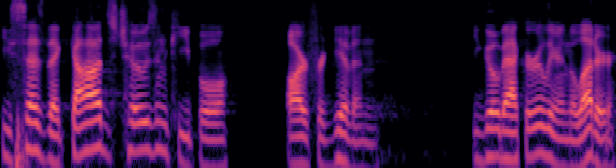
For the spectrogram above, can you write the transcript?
He says that God's chosen people are forgiven. If you go back earlier in the letter,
